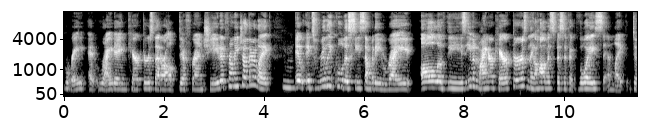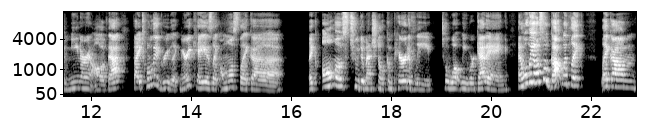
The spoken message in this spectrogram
great at writing characters that are all differentiated from each other. Like Mhm. it, it's really cool to see somebody write all of these even minor characters and they all have a specific voice and like demeanor and all of that. But I totally agree. Like Mary Kay is like almost like a like almost two dimensional comparatively to what we were getting and what we also got with like like um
